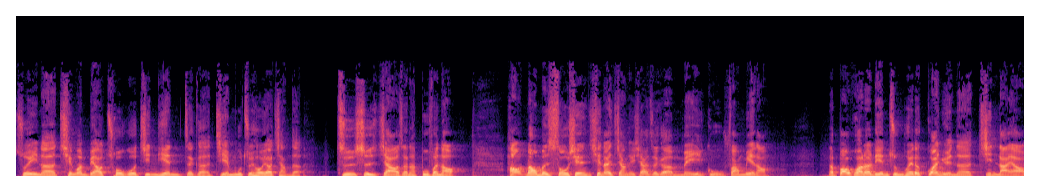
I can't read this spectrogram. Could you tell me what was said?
所以呢，千万不要错过今天这个节目最后要讲的知识加油站的部分哦。好，那我们首先先来讲一下这个美股方面哦，那包括了联准会的官员呢进来啊，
